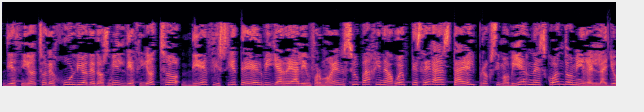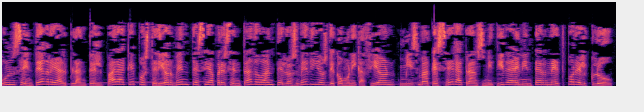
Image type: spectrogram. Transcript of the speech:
18 de julio de 2018, 17 El Villarreal informó en su página web que será hasta el próximo viernes cuando Miguel Layún se integre al plantel para que posteriormente sea presentado ante los medios de comunicación, misma que será transmitida en internet por el club.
